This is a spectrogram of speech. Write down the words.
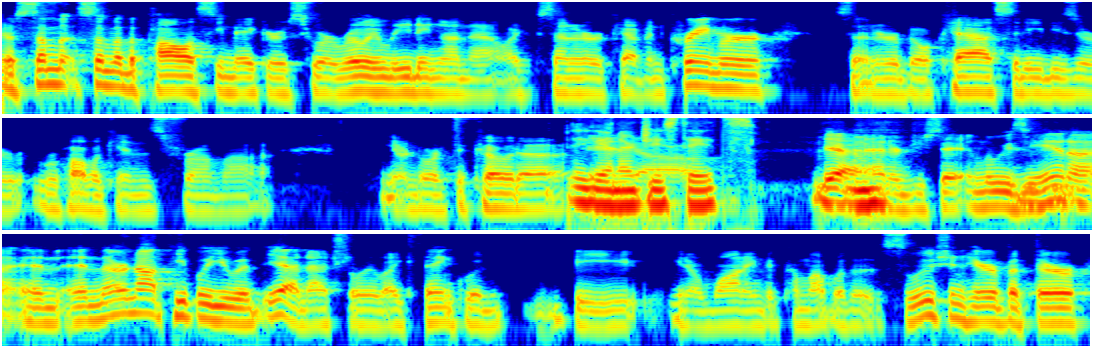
know some some of the policymakers who are really leading on that like senator kevin cramer senator bill cassidy these are republicans from uh you know north dakota Big and, energy uh, states. Yeah Mhm. energy state in louisiana and and they're not people you would yeah naturally like think would be you know wanting to come up with a solution here but they're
